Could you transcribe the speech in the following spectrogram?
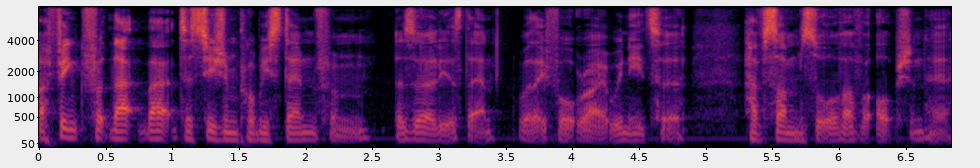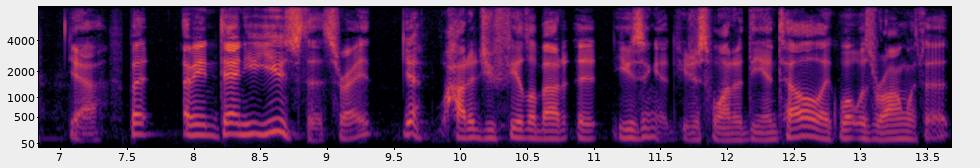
I think for that that decision probably stemmed from as early as then, where they thought, right, we need to have some sort of other option here. yeah, but I mean, Dan, you used this, right? Yeah. How did you feel about it using it? You just wanted the Intel. Like, what was wrong with it?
